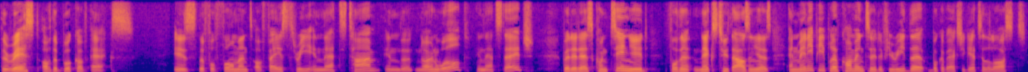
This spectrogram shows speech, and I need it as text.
The rest of the book of Acts is the fulfillment of phase three in that time, in the known world, in that stage, but it has continued for the next 2,000 years. And many people have commented if you read the book of Acts, you get to the last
